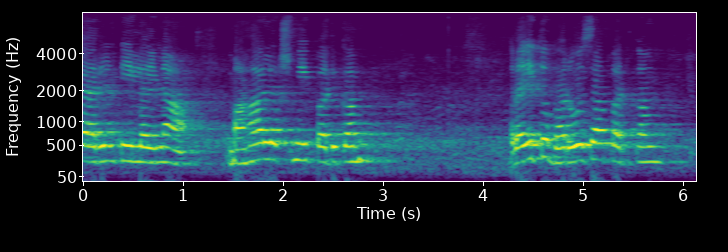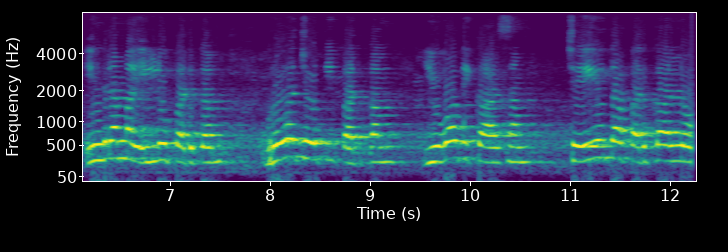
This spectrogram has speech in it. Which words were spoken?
గ్యారంటీలైన మహాలక్ష్మి పథకం రైతు భరోసా పథకం ఇంద్రమ్మ ఇల్లు పథకం గృహజ్యోతి పథకం యువ వికాసం చేయూత పథకాల్లో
